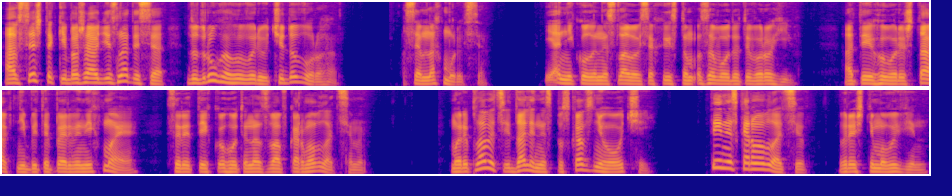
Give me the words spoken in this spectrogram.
а все ж таки бажаю дізнатися, до друга говорю чи до ворога. Сем нахмурився. Я ніколи не славився хистом заводити ворогів. А ти говориш так, ніби тепер він їх має, серед тих, кого ти назвав кармовладцями. Мореплавець і далі не спускав з нього очей. Ти не з кармовладців, врешті мовив він,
